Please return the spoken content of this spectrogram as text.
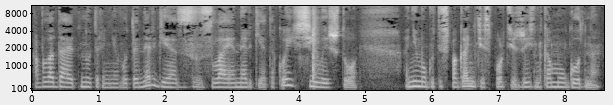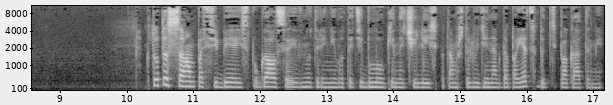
обладает внутренняя вот энергия, злая энергия такой силой, что они могут испоганить, испортить жизнь кому угодно. Кто-то сам по себе испугался, и внутренние вот эти блоки начались, потому что люди иногда боятся быть богатыми.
